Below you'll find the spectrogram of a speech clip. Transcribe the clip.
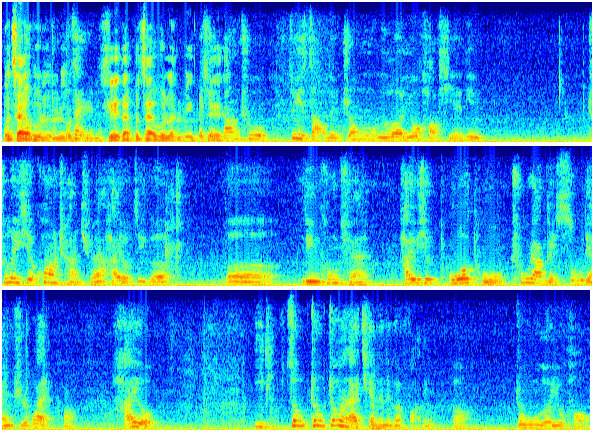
不在乎人民，不在人民，现在不在乎人民。而且当初最早的中俄友好协定，除了一些矿产权，还有这个呃领空权，还有一些国土出让给苏联之外啊，还有一体周周周恩来签的那个法令啊，中俄友好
